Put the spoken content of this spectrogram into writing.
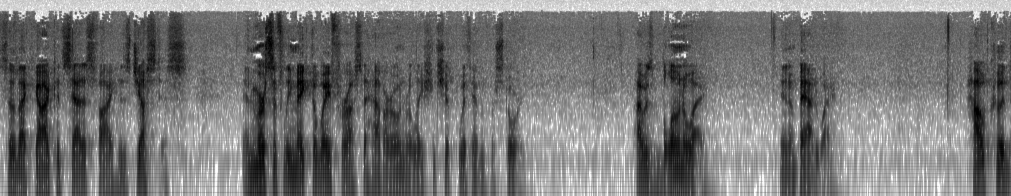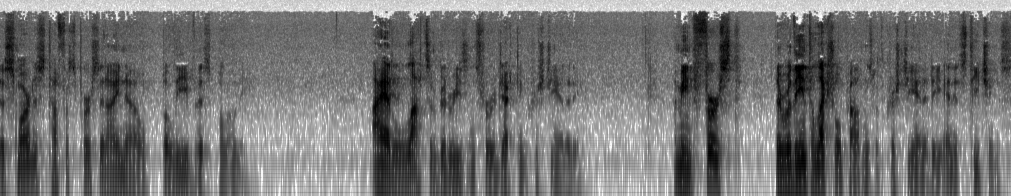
so that God could satisfy his justice and mercifully make the way for us to have our own relationship with him restored. I was blown away in a bad way. How could the smartest, toughest person I know believe this baloney? I had lots of good reasons for rejecting Christianity. I mean, first, there were the intellectual problems with Christianity and its teachings.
